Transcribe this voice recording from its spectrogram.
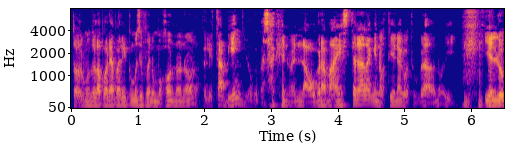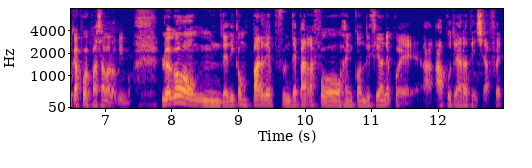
todo el mundo la pone a parir como si fuera un mojón. No, no, la peli está bien. Lo que pasa es que no es la obra maestra a la que nos tiene acostumbrados, ¿no? Y, y en Lucas, pues pasaba lo mismo. Luego mm, dedica un par de, de párrafos en condiciones, pues, a, a putear a Tim Schafer.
